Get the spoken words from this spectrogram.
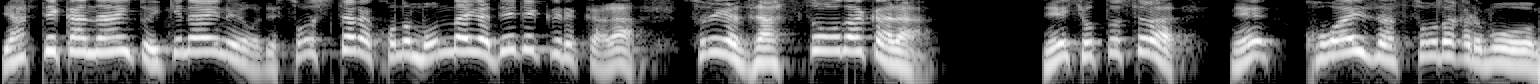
やっていかないといけないのよ。で、そしたらこの問題が出てくるからそれが雑草だから。ね、ひょっとしたら、ね、怖い雑草だからもう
